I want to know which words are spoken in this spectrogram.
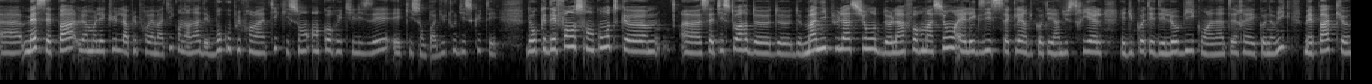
Euh, mais ce n'est pas la molécule la plus problématique. On en a des beaucoup plus problématiques qui sont encore utilisées et qui ne sont pas du tout discutées. Donc des fois, on se rend compte que euh, cette histoire de, de manipulation de l'information, elle existe, c'est clair, du côté industriel et du côté des lobbies qui ont un intérêt économique, mais pas que.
